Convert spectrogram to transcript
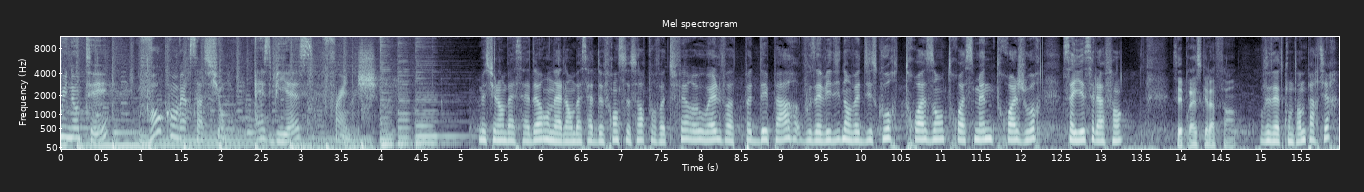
communauté, vos conversations. SBS French. Monsieur l'ambassadeur, on est à l'ambassade de France ce soir pour votre farewell, votre pot de départ. Vous avez dit dans votre discours trois ans, trois semaines, trois jours. Ça y est, c'est la fin. C'est presque la fin. Vous êtes content de partir?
